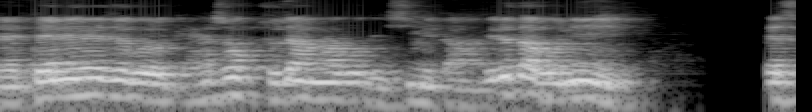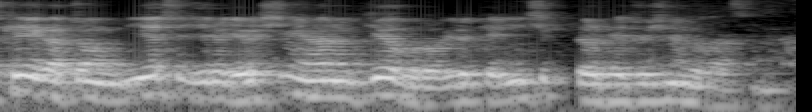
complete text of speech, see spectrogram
예, 대내외적으로 계속 주장하고 계십니다. 이러다 보니 SK가 좀 ESG를 열심히 하는 기업으로 이렇게 인식들 해주시는 것 같습니다.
